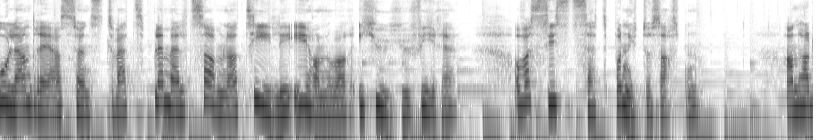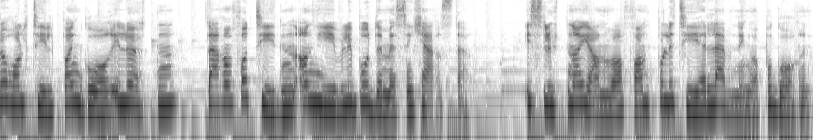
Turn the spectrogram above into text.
Ole Andreas Sønstvedt ble meldt savna tidlig i januar i 2024, og var sist sett på nyttårsaften. Han hadde holdt til på en gård i Løten, der han for tiden angivelig bodde med sin kjæreste. I slutten av januar fant politiet levninger på gården.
